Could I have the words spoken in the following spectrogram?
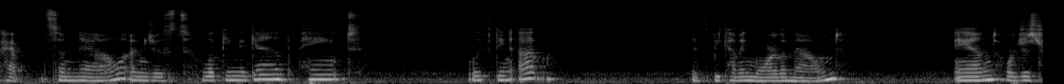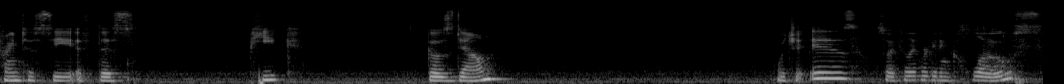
Okay, so now I'm just looking again at the paint, lifting up. It's becoming more of a mound. And we're just trying to see if this peak goes down, which it is. So I feel like we're getting close.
